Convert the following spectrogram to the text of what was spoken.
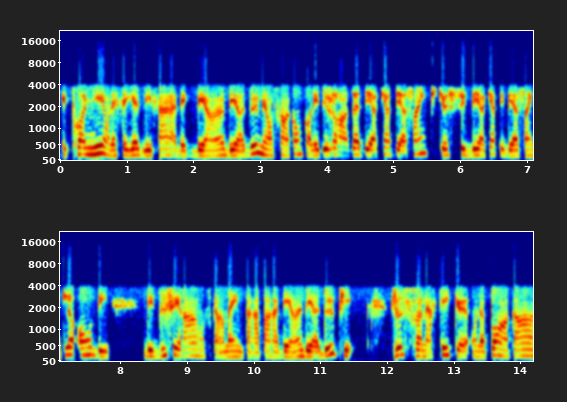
les premiers, on essayait de les faire avec BA1, BA2, mais on se rend compte qu'on est déjà rendu à BA4, BA5, puis que ces BA4 et BA5-là ont des, des différences quand même par rapport à BA1, BA2. Puis juste remarquer qu'on n'a pas encore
